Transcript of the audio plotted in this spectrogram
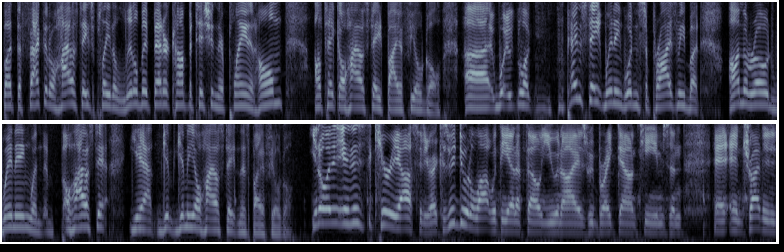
but the fact that Ohio State's played a little bit better competition, they're playing at home, I'll take Ohio State by a field goal. Uh, look, Penn State winning wouldn't surprise me, but on the road winning when Ohio State, yeah, give, give me Ohio State in this by a field goal. You know, it, is the curiosity, right? Because we do it a lot with the NFL, you and I, as we break down teams and, and, and try to,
